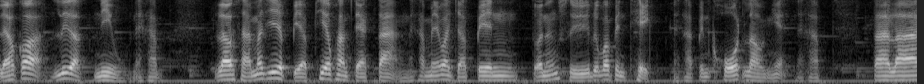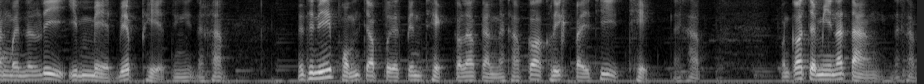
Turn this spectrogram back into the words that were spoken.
แล้วก็เลือก new นะครับเราสามารถที่จะเปรียบเทียบความแตกต่างนะครับ ไม่ว่าจะเป็นตัวหนังสือหรือว่าเป็น text นะครับเป็นโค้ดเราเงี้ยนะครับ ตาราง binary image web page อย่างนี้นะครับ ในทีนี้ผมจะเปิดเป็น text ก็แล้วกันนะครับ ก็คลิกไปที่ text นะครับ มันก็จะมีหน้าต่างนะครับ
